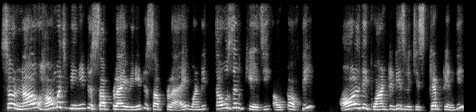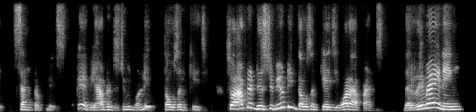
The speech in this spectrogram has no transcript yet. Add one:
So now how much we need to supply? We need to supply only 1000 kg out of the all the quantities which is kept in the center place. Okay, we have to distribute only 1000 kg. So after distributing 1000 kg, what happens? The remaining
